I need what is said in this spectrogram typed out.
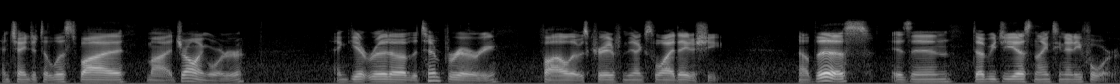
and change it to list by my drawing order and get rid of the temporary file that was created from the XY datasheet. Now this is in WGS 1984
